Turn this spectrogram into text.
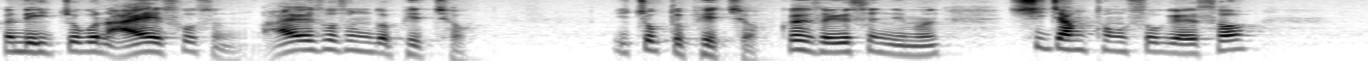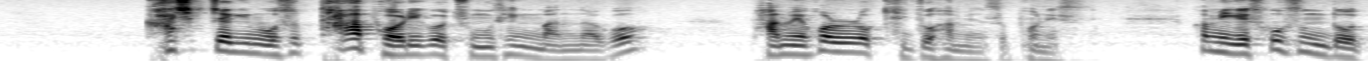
근데 이쪽은 아예 소승. 아예 소승도 배척. 이쪽도 배척. 그래서 예수님은 시장통 속에서 가식적인 모습 다 버리고 중생 만나고 밤에 홀로 기도하면서 보냈어요. 그럼 이게 소승도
